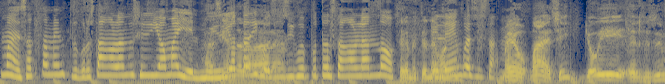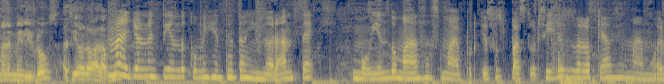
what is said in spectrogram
Ma, exactamente, seguro estaban hablando ese idioma y el muy Haciendo idiota dijo, vara. esos hijos de puta están hablando Se le metió el en demonio. lenguas están... Me dijo, madre, sí, yo vi el suicidio de Emily Rose, así hablaba la Ma, yo no entiendo cómo hay gente tan ignorante moviendo masas, ma, porque esos pastorcillos eso es lo que hacen, ma, mover.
